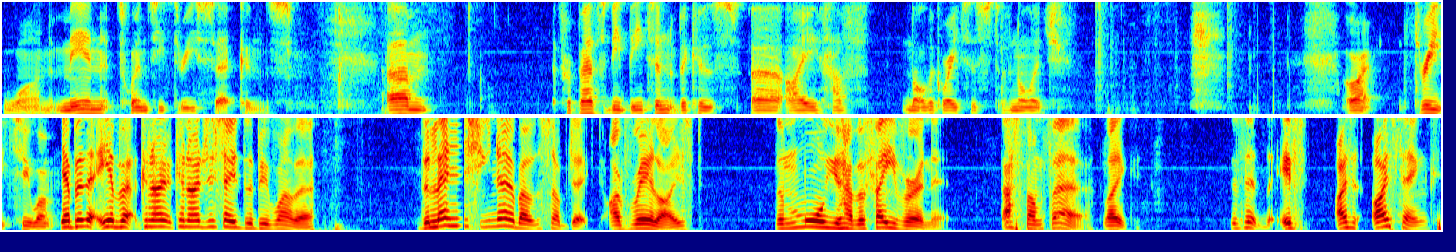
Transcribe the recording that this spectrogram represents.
1 min 23 seconds. Um, prepare to be beaten because uh, I have not the greatest of knowledge. Alright, three, two, one. Yeah, but yeah, but can I can I just say to the people out there, the less you know about the subject, I've realised, the more you have a favour in it. That's unfair. Like, if I I think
